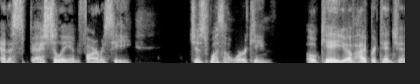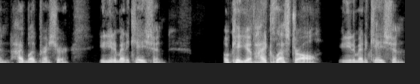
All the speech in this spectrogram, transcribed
and especially in pharmacy, just wasn't working. Okay, you have hypertension, high blood pressure, you need a medication. Okay, you have high cholesterol, you need a medication.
